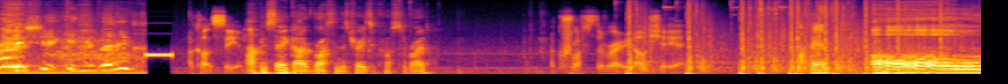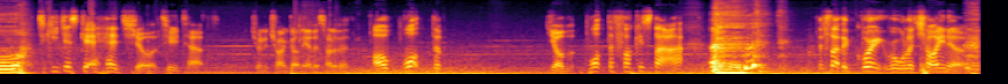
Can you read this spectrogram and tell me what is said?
How shit can you be? I can't see him. I can see a guy right in the trees across the road. Across the road. Oh shit, yeah. Up him. Oh! Did he just get a headshot? Two tapped. Do you want to try and get on the other side of the? Oh, what the? Yo, what the fuck is that? It's like the Great Wall of China.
